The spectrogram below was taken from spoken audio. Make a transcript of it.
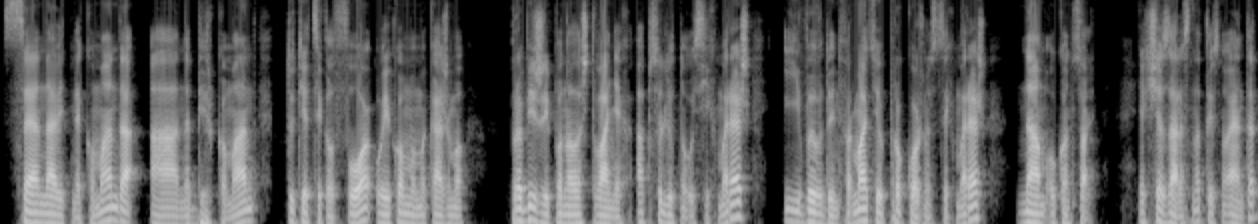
Це навіть не команда, а набір команд. Тут є цикл for, у якому ми кажемо пробіжи по налаштуваннях абсолютно усіх мереж і виведу інформацію про кожну з цих мереж нам у консоль. Якщо я зараз натисну Enter,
